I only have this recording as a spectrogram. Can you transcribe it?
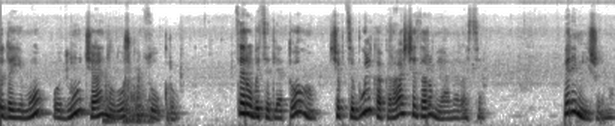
Додаємо одну чайну ложку цукру. Це робиться для того, щоб цибулька краще зарум'янилася. Перемішуємо.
